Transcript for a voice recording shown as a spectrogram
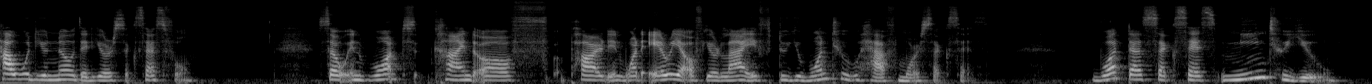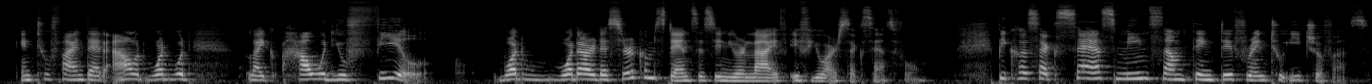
how would you know that you're successful? So, in what kind of part, in what area of your life do you want to have more success? What does success mean to you? And to find that out, what would, like, how would you feel? What, what are the circumstances in your life if you are successful? Because success means something different to each of us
